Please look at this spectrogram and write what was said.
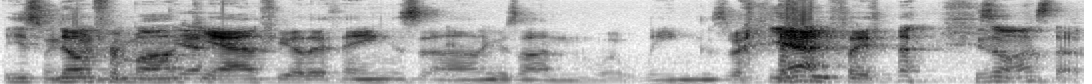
He's known for Monk, yeah. yeah. a few other things. Um, he was on what, Wings. Right? Yeah. he played. He's on a lot of stuff.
